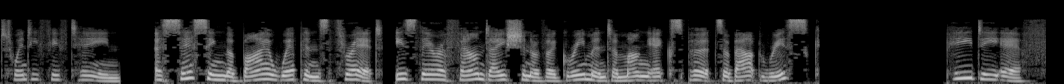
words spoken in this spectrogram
2015. Assessing the bioweapons threat, is there a foundation of agreement among experts about risk? PDF.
